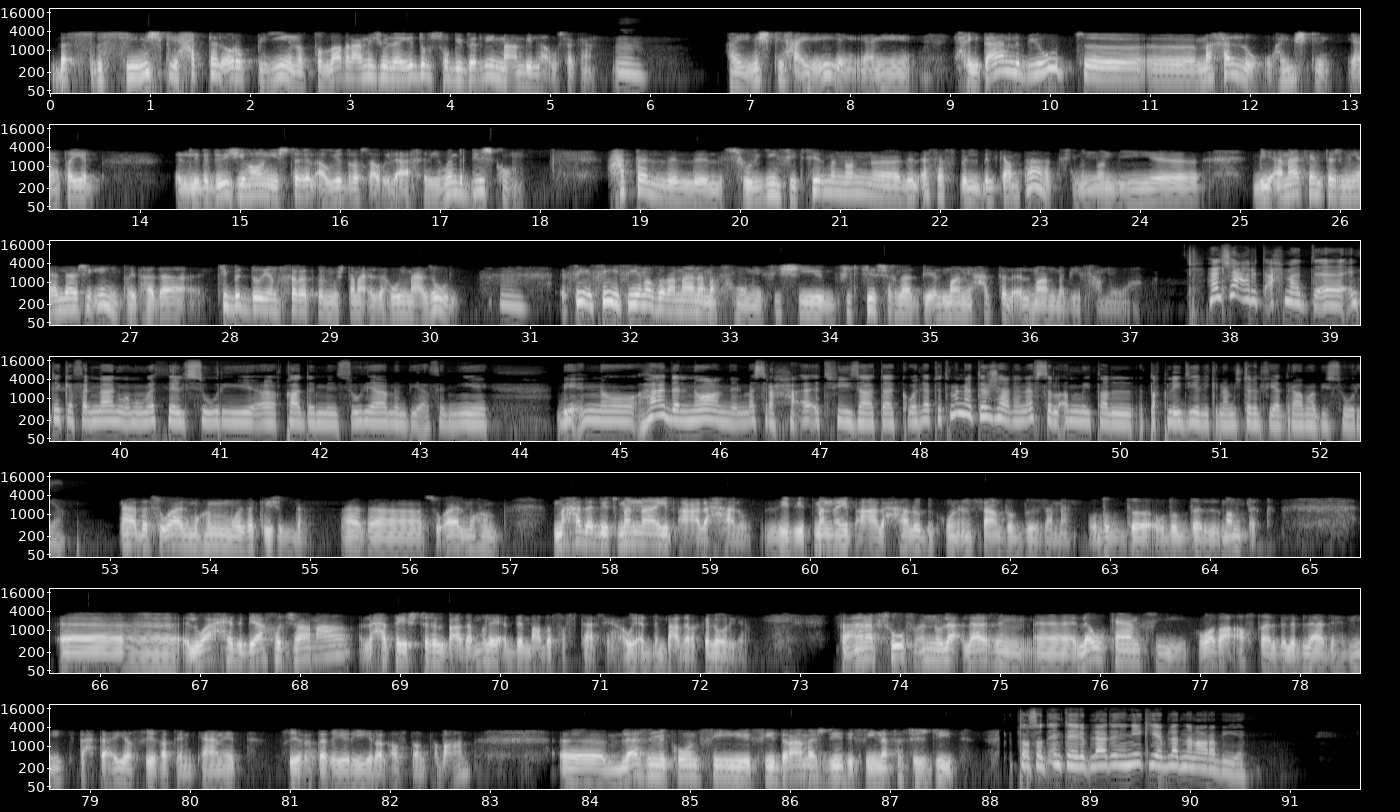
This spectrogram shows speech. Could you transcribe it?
بس بس في مشكلة حتى الأوروبيين الطلاب اللي عم يجوا ليدرسوا ببرلين ما عم بيلاقوا سكن. هي مشكلة حقيقية. يعني حيتان البيوت آه، آه، ما خلوا وهي مشكلة. يعني طيب اللي بده يجي هون يشتغل أو يدرس أو إلى آخره وين بده يسكن؟ حتى السوريين في كثير منهم آه، للأسف بالكامبات. في منهم بأماكن تجميع اللاجئين طيب هذا كيف بده ينخرط بالمجتمع إذا هو معزول. في في في نظرة ما أنا مفهومة. في شيء في كثير شغلات بألمانيا حتى الألمان ما بيفهموها. هل شعرت أحمد آه، أنت كفنان وممثل سوري آه، قادم من سوريا من بيئة فنية بأنه هذا النوع من المسرح حققت فيه ذاتك ولا بتتمنى ترجع لنفس الانمطه التقليدية اللي كنا نشتغل فيها دراما بسوريا؟ هذا سؤال مهم وذكي جدا. هذا سؤال مهم. ما حدا بيتمنى يبقى على حاله. اللي بيتمنى يبقى على حاله بيكون إنسان ضد الزمان وضد وضد المنطق. آه الواحد بياخذ جامعة لحتى يشتغل بعدها مو ليقدم بعدها صف تاسع أو يقدم بعدها بكالوريا. فأنا بشوف إنه لا لازم آه لو كان في وضع أفضل بالبلاد هنيك تحت أي صيغة كانت صيغة تغييرية للأفضل طبعا لازم يكون في في دراما جديدة في نفس جديد. تقصد أنت البلاد هنيك هي بلادنا العربية؟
